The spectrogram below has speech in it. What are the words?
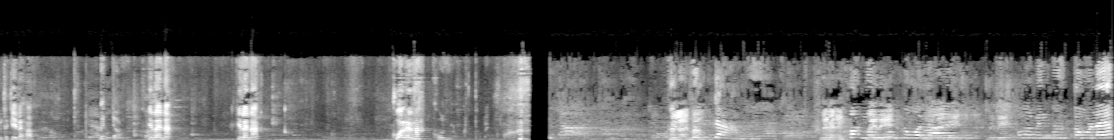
ยูจะกินอะไรครับ บิดดอกกินอะไรนะ กินอะไรนะครัวอะไรนะคนมีอะไรมั่งด่างในไหนในนี้ในนี้ในนี้ เพราะมันเป็นมือตัวเล็ก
